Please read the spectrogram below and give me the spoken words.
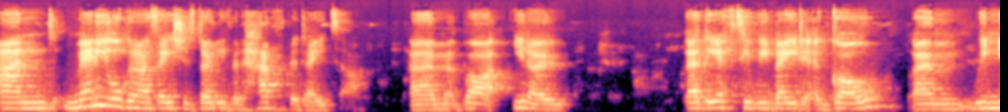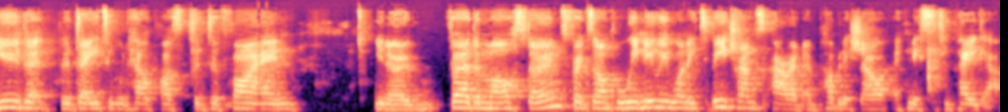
And many organizations don't even have the data. Um, but, you know, at the FT, we made it a goal. Um, we knew that the data would help us to define, you know, further milestones. For example, we knew we wanted to be transparent and publish our ethnicity pay gap,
